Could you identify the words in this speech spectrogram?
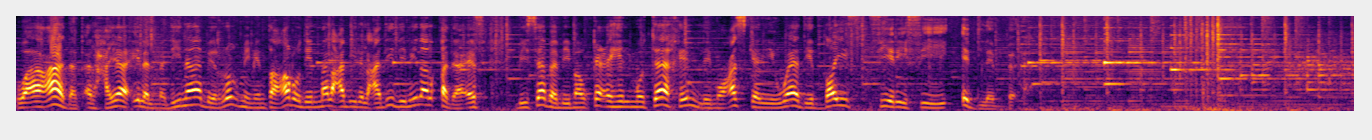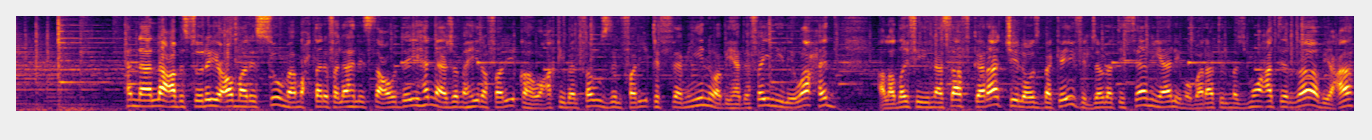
وأعادت الحياة إلى المدينة بالرغم من تعرض الملعب للعديد من القذائف بسبب موقعه المتاخم لمعسكر وادي الضيف في ريف إدلب. هنأ اللاعب السوري عمر السومة محترف الأهلي السعودي هنأ جماهير فريقه عقب الفوز للفريق الثمين وبهدفين لواحد على ضيفه ناساف كراتشي الأوزبكي في الجولة الثانية لمباراة المجموعة الرابعة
